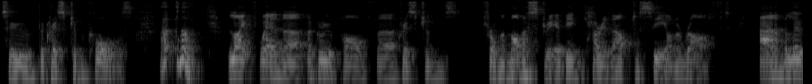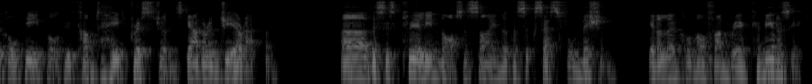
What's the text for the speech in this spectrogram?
to the Christian cause, like when uh, a group of uh, Christians from a monastery are being carried out to sea on a raft and the local people who've come to hate Christians gather and jeer at them. Uh, this is clearly not a sign of a successful mission in a local Northumbrian community.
